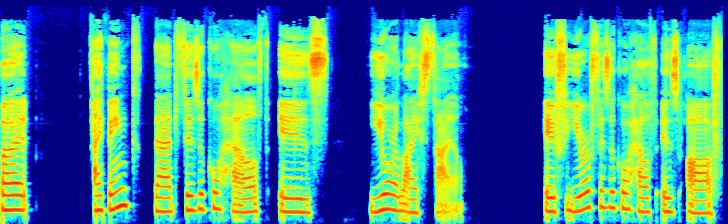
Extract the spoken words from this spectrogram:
But I think that physical health is your lifestyle. If your physical health is off,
